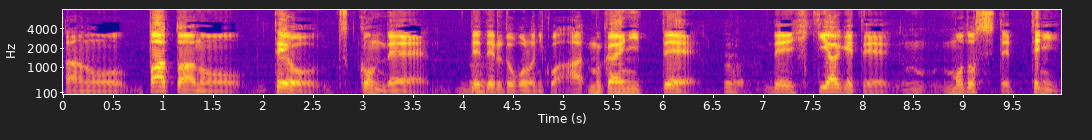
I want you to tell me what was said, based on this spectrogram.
あの、パーッとあの、手を突っ込んで、出てるところにこう、あ迎えに行って、うん。で、引き上げて、ん戻して、手に、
